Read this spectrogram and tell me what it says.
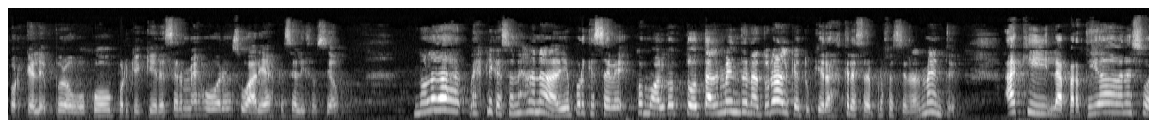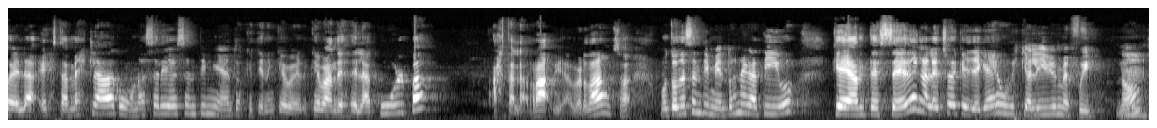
porque le provocó, porque quiere ser mejor en su área de especialización, no le das explicaciones a nadie porque se ve como algo totalmente natural que tú quieras crecer profesionalmente. Aquí la partida de Venezuela está mezclada con una serie de sentimientos que tienen que ver, que van desde la culpa hasta la rabia, ¿verdad? O sea, un montón de sentimientos negativos que anteceden al hecho de que llegué, uy, qué alivio y me fui, ¿no? Mm.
